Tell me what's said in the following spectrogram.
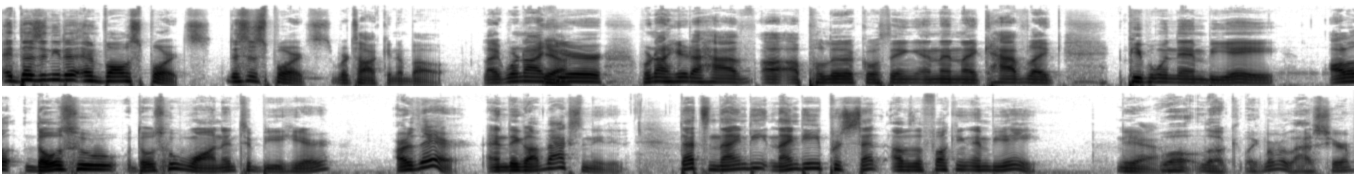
It doesn't need to involve sports. This is sports we're talking about. Like we're not Yeah. here we're not here to have a, a political thing and then like have like people in the NBA all of those who those who wanted to be here are there and they got vaccinated. That's 90 98% of the fucking NBA. Yeah. Well, look, like remember last year?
